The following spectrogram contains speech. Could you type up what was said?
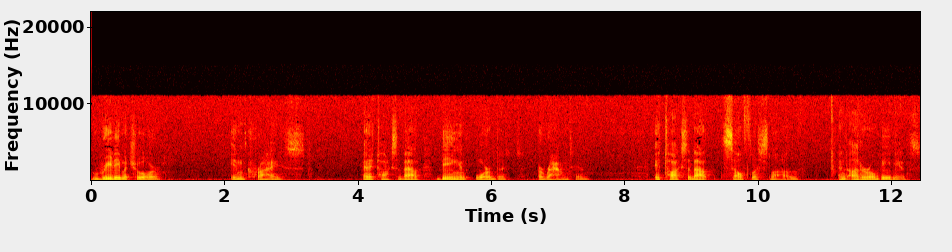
really mature in Christ, and it talks about being in orbit around Him. It talks about selfless love and utter obedience.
